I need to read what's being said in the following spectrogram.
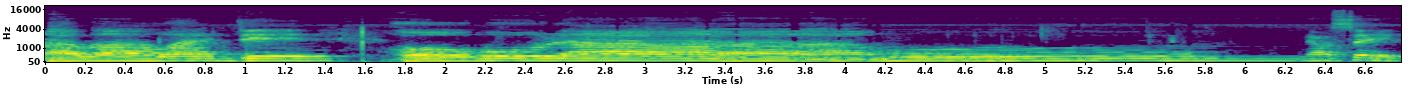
Abawadde obulamu now say,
